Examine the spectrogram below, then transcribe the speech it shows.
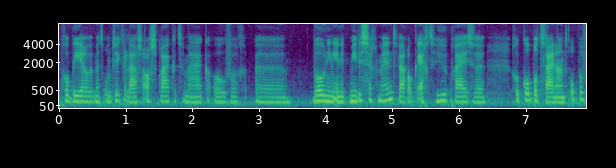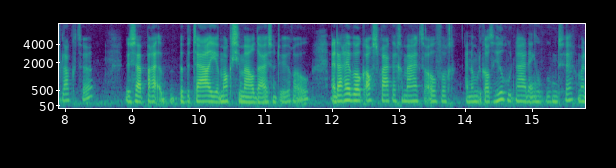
proberen we met ontwikkelaars afspraken te maken over woning in het middensegment, waar ook echt huurprijzen gekoppeld zijn aan het oppervlakte. Dus daar betaal je maximaal 1000 euro. En daar hebben we ook afspraken gemaakt over, en dan moet ik altijd heel goed nadenken hoe ik het moet zeggen, maar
